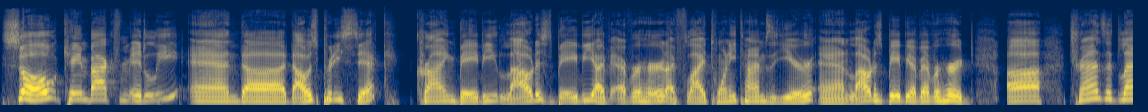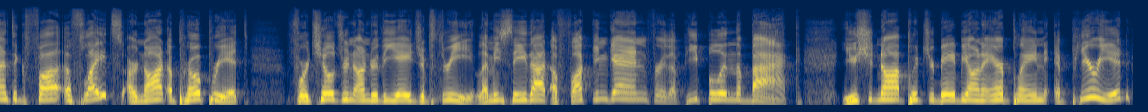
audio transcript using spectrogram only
So came back from Italy, and uh, that was pretty sick crying baby, loudest baby I've ever heard. I fly 20 times a year and loudest baby I've ever heard. Uh, transatlantic uh, flights are not appropriate for children under the age of three. Let me say that a fucking again for the people in the back. You should not put your baby on an airplane, a period,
